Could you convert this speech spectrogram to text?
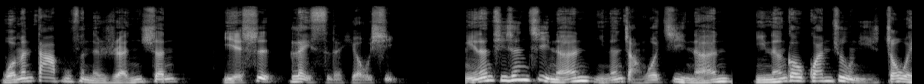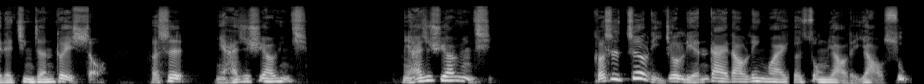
我们大部分的人生也是类似的游戏。你能提升技能，你能掌握技能，你能够关注你周围的竞争对手，可是你还是需要运气，你还是需要运气。可是这里就连带到另外一个重要的要素，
